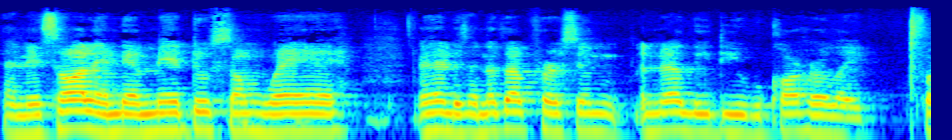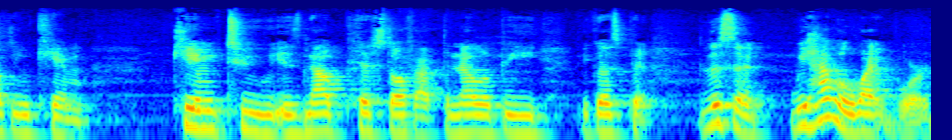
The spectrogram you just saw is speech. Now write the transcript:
and it's all in the middle somewhere. And then there's another person, another lady, we'll call her like fucking Kim. Kim too is now pissed off at Penelope because Pe- listen, we have a whiteboard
